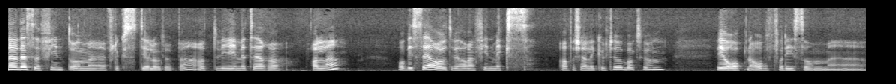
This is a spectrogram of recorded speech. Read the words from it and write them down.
Nei, det som er fint også med Flux dialoggruppe, at vi inviterer alle. Og vi ser også at vi har en fin miks av forskjellig kulturbakgrunn. Vi har åpna opp for de som eh,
